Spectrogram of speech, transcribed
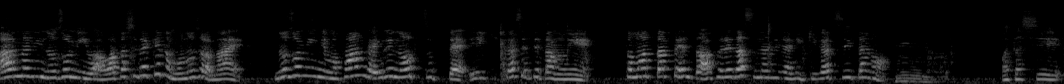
あんなにのぞみは私だけのものじゃない。のぞみにもファンがいるのっつって言い聞かせてたのに止まったペンと溢れ出す涙に気がついたの。うん。うん私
